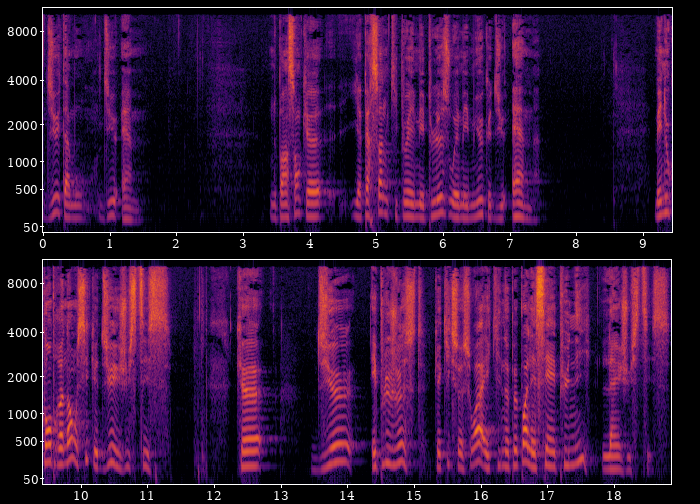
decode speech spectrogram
Dieu est amour. Dieu aime. Nous pensons qu'il n'y a personne qui peut aimer plus ou aimer mieux que Dieu aime. Mais nous comprenons aussi que Dieu est justice, que Dieu est plus juste que qui que ce soit et qu'il ne peut pas laisser impuni l'injustice.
